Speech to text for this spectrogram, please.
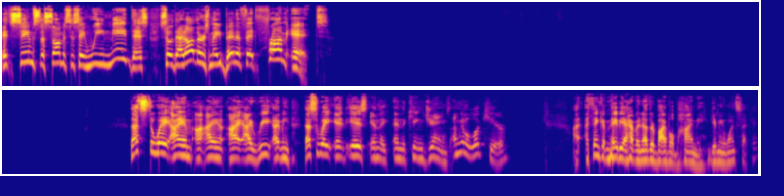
It seems the psalmist is saying we need this so that others may benefit from it. That's the way I am. I I I read. I mean, that's the way it is in the in the King James. I'm going to look here. I, I think maybe I have another Bible behind me. Give me one second.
